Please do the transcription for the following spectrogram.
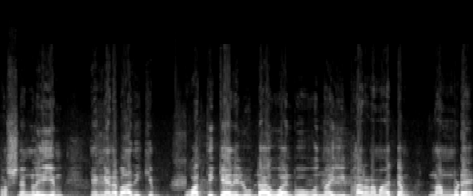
പ്രശ്നങ്ങളെയും എങ്ങനെ ബാധിക്കും? വത്തിക്കാനിൽ ഉണ്ടാകുവാൻ പോകുന്ന ഈ ഭരണമാറ്റം നമ്മുടെ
